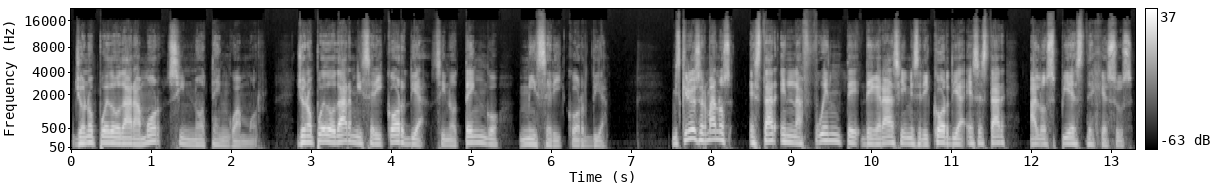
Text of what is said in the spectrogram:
Yo no puedo dar amor si no tengo amor. Yo no puedo dar misericordia si no tengo misericordia. Mis queridos hermanos, estar en la fuente de gracia y misericordia es estar a los pies de Jesús.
